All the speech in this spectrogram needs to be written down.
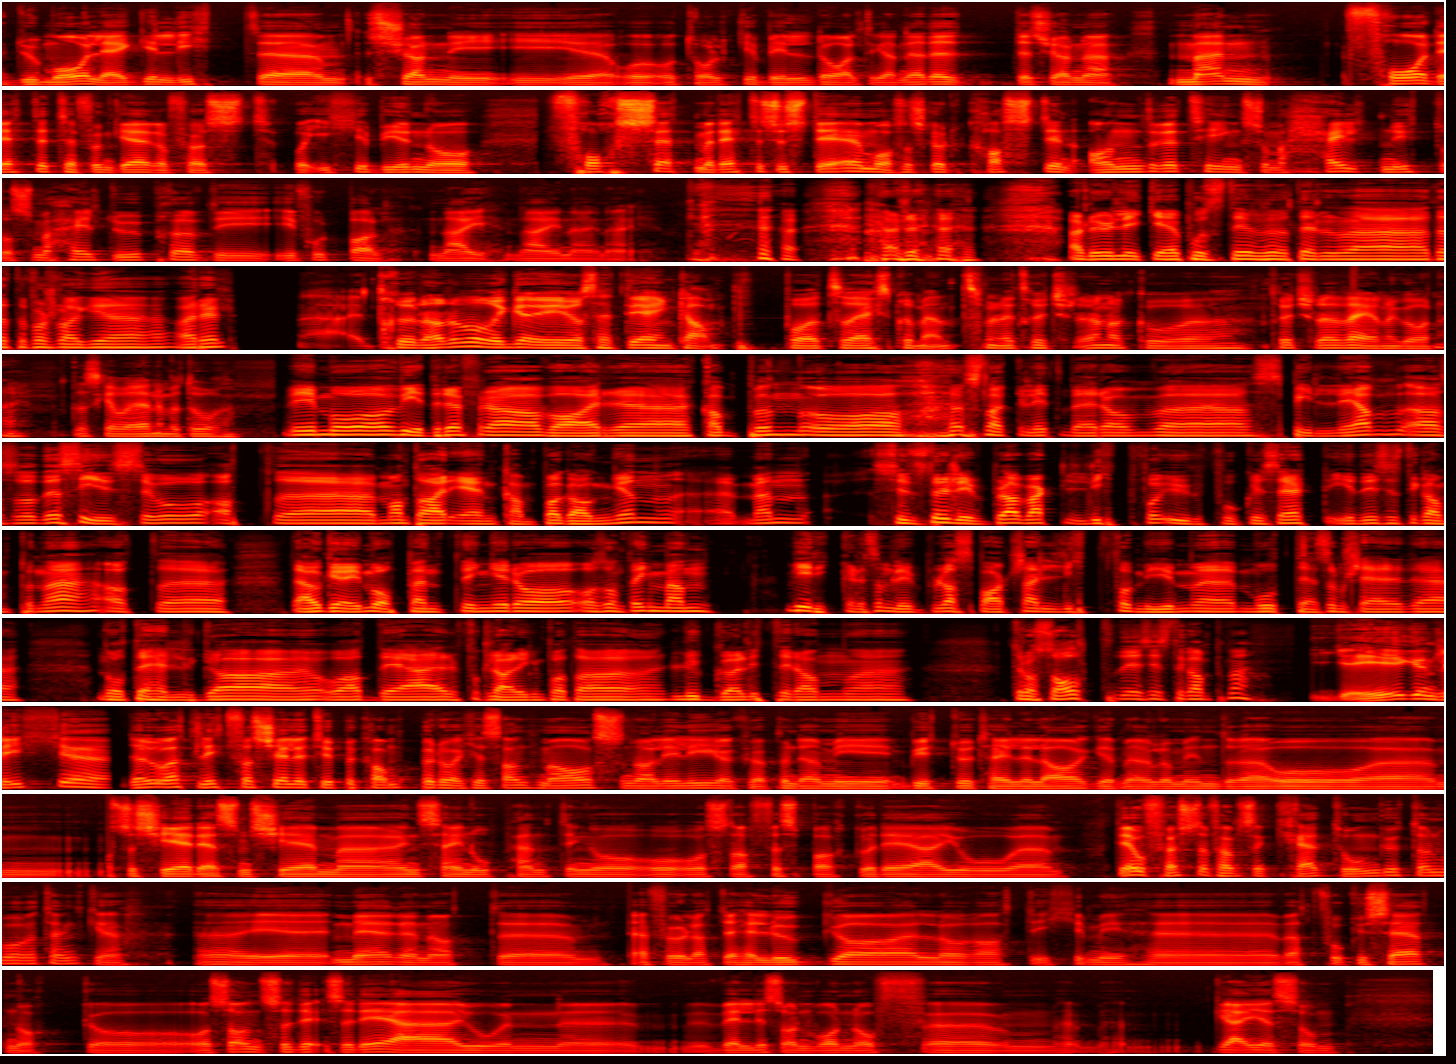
du må legge litt eh, skjønn i, i å, å, tolke bilder og alt det der. Det, det skjønner jeg. Men få dette til å fungere først, og ikke begynne å fortsette med dette systemet, og så skal du kaste inn andre ting som er helt nytt og som er helt uprøvd i, i fotball. Nei, nei, nei, nei. er, du, er, du like positiv til uh, dette forslaget, Arild? Jeg tror det hadde vært gøy å sette i én kamp på et sånt eksperiment, men jeg tror ikke det er noe, tror ikke det er veien å gå, nei. Det skal jeg være enig med Tore. Vi må videre fra VAR-kampen og snakke litt mer om uh, spill igjen. Altså, det sies jo at uh, man tar én kamp av gangen, men Syns dere Liverpool har vært litt for ufokusert i de siste kampene? At uh, Det er jo gøy med opphentinger og, og sånne ting, men virker det som Liverpool har spart seg litt for mye med, mot det som skjer eh, nå til helga, og at det er forklaringen på at det har lugga litt grann, eh, tross alt de siste kampene? Egentlig ikke. Det har jo vært litt forskjellige typer kamper da, ikke sant, med Arsenal i ligacupen, der vi bytter ut hele laget mer eller mindre. Og, um, og så skjer det som skjer med en sen opphenting og, og, og, straffespark. og det er jo, uh, det er jo først og fremst en kred til ungguttene våre, tenker jeg. Uh, mer enn at eh, jeg føler at det har lugga, eller at ikke vi har vært fokusert nok. Og, og sånn. Så det, så det, er jo en uh, veldig sånn one-off-greie som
